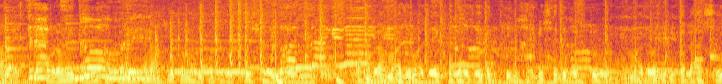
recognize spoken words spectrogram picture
আর এখানে আমরা মাঝে মাঝে এখানে যেদিন ফ্রি থাকি সেদিন একটু মাঝে মাঝে বিকালে আসি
